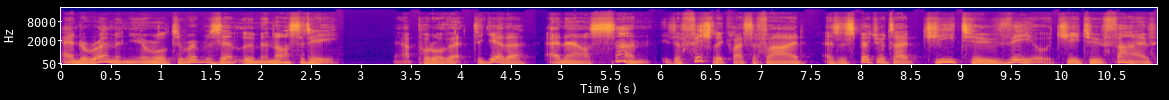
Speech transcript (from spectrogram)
and a Roman numeral to represent luminosity. Now put all that together, and our Sun is officially classified as a spectral type G2V or G25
